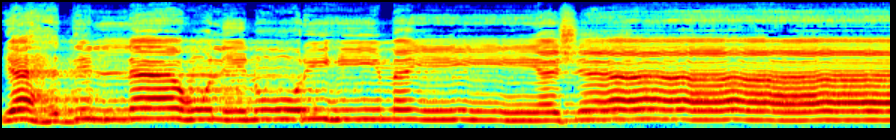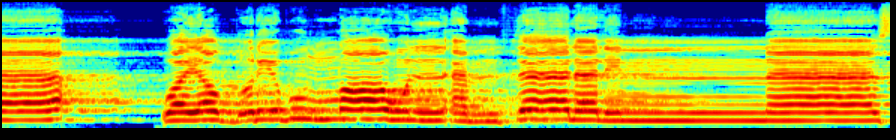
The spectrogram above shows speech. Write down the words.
يهدي الله لنوره من يشاء ويضرب الله الأمثال للناس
